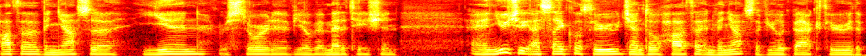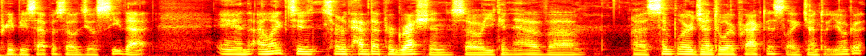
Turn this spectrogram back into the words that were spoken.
hatha vinyasa yin, restorative yoga, meditation. And usually I cycle through gentle hatha and vinyasa. If you look back through the previous episodes, you'll see that. And I like to sort of have that progression so you can have a, a simpler, gentler practice like gentle yoga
